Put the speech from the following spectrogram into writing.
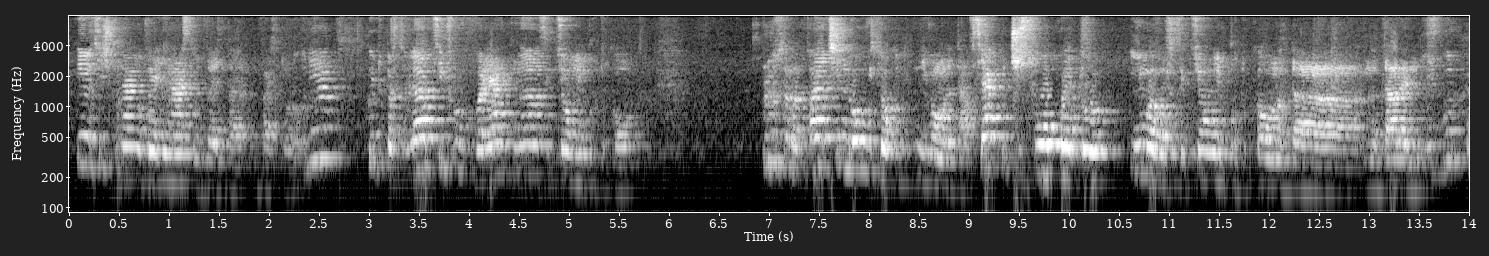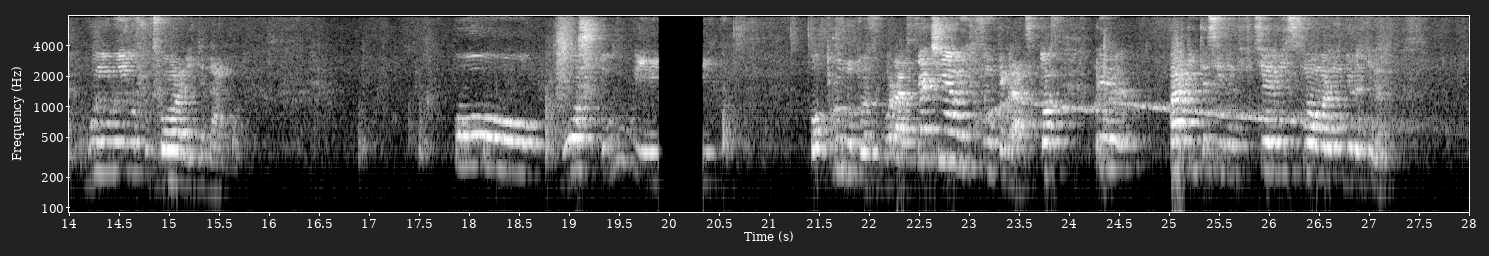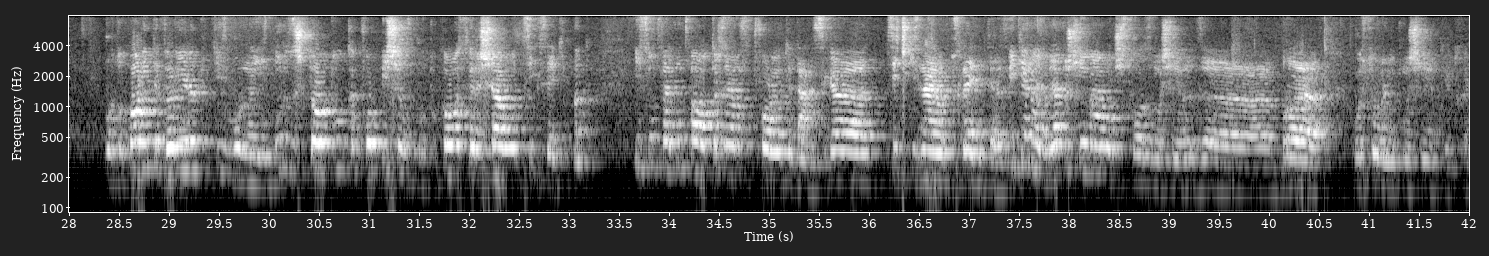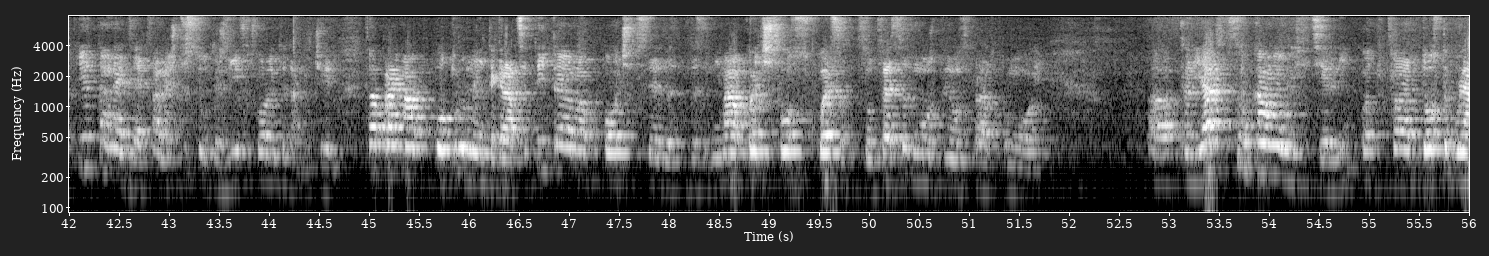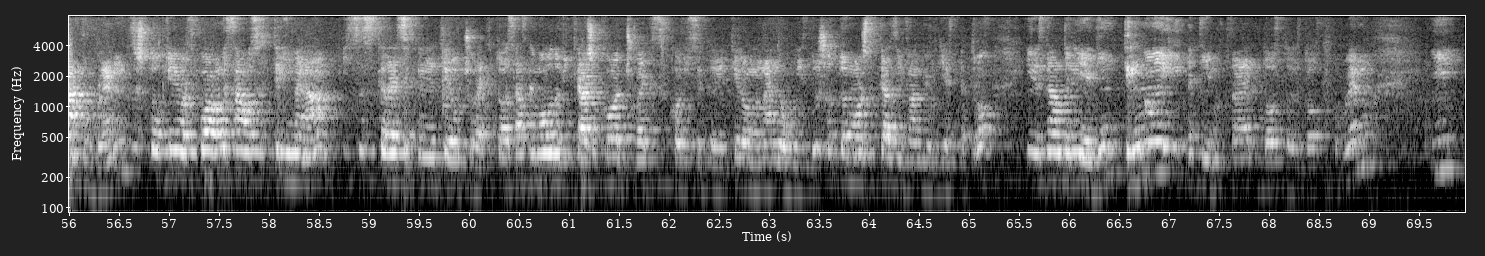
И на всички данни от 2011 до 2022 година, които представляват цифров вариант на секционния протокол. Плюса на това е, че е много високо ниво на детал. Всяко число, което има в секционния протокол на, да, на даден избор, го има и в отворените данни по-лошото и по-трудното да се боравя с тях, че няма никаква интеграция. Тоест, партиите са идентифицирани с номера на бюлетината. Протоколите варират от избор на избор, защото какво пише в протокола се решава от ЦИК всеки път и съответно това е отразено в отворените данни. Сега всички знаем последните развития, най-вероятно ще има едно число за, машина, за броя гласували от машината и от хартията, а не две. Това нещо се отрази в отворените данни, очевидно. Това прави малко по-трудна интеграцията и трябва малко повече да се, да, да се внимава кое число с кое се съответства, да може да се правят хромологии. Кандидатите са локално идентифицирани, което това е доста голям проблем, защото ние разполагаме само с три имена и с къде се кандидатирал човек. Тоест аз не мога да ви кажа кой е човек, с който се е кандидатирал на най-много избори, защото той може да се казва Иван Георгиев Петров и не знам дали е един, трима или петима. Това е доста, доста проблемно. И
